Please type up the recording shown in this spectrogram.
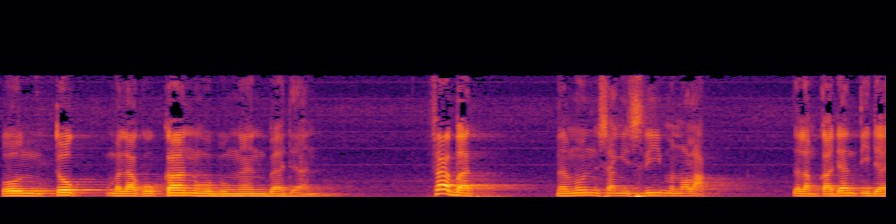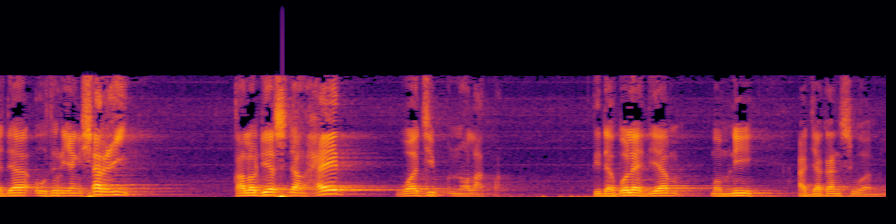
untuk melakukan hubungan badan fabat namun sang istri menolak dalam keadaan tidak ada uzur yang syar'i kalau dia sedang haid wajib menolak tidak boleh dia memenuhi ajakan suami.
